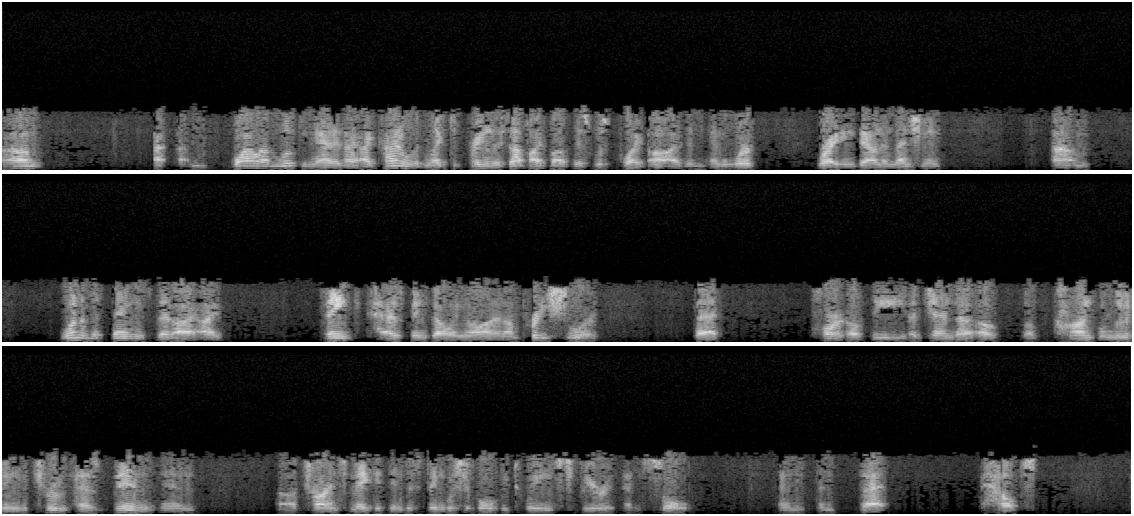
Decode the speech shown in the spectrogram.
Um, I, I, while I'm looking at it, I, I kind of would like to bring this up. I thought this was quite odd and, and worth writing down and mentioning. Um, one of the things that I, I think has been going on, and I'm pretty sure that part of the agenda of, of convoluting the truth has been in uh, trying to make it indistinguishable between spirit and soul and and that helps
